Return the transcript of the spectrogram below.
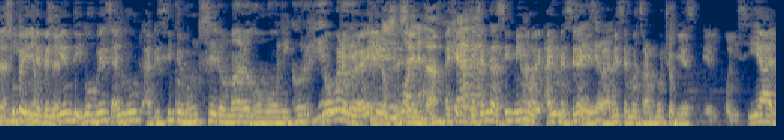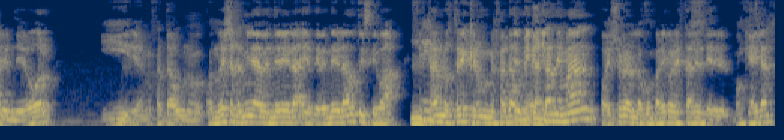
las súper independiente y vos ves, hay mu- al principio... Como un ser humano común y corriente. No, bueno, pero es Que que, en los igual- 60. es que en los Claro. 60 sí mismo Ah. hay una escena Sí, que cierto. para mí se muestra mucho que es el policía, el vendedor y eh, me falta uno. Cuando ella termina de vender el, eh, de vender el auto y se va, Mm. están los tres que me falta El uno. mecánico. Están de man, pues yo lo, lo comparé con estar el del Monkey Island.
